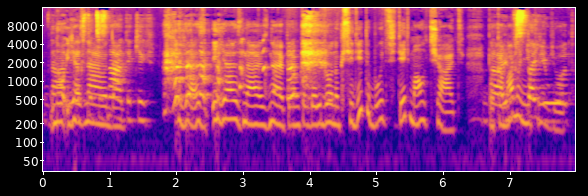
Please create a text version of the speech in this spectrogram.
Да, Но я, я кстати, знаю, знаю да. таких. Я, и я знаю, знаю, прям когда ребенок сидит и будет сидеть молчать, да, пока мама не придет.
